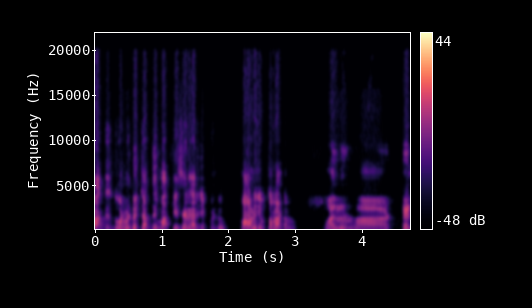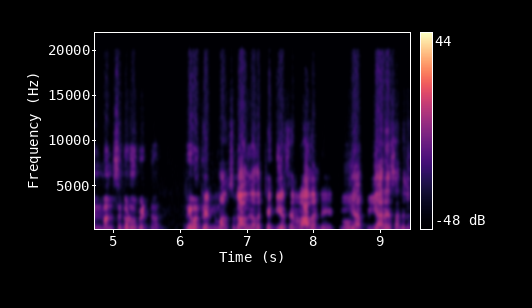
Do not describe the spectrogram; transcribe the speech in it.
మా గవర్నమెంట్ వచ్చేది మా కేసీఆర్ గారు చెప్పిండు మా వాళ్ళు చెప్తారు అంటారు వాళ్ళు టెన్ మంత్స్ గడువు పెట్టినారు. రేవంత్ టెన్ మంత్స్ కాదు కదా టెన్ ఇయర్స్ అయినా రాదండి. బీఆర్ఎస్ అనేది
